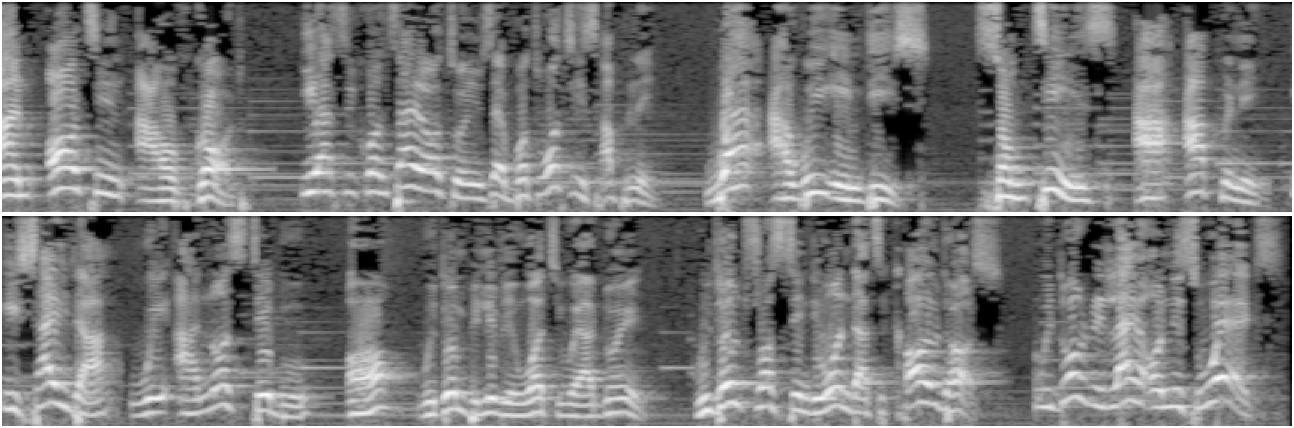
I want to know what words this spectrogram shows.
And all things are of God. He has reconciled all to himself. But what is happening? Why are we in this? Some things are happening. It's either we are not stable or we don't believe in what we are doing. We don't trust in the one that He called us. We don't rely on his words.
